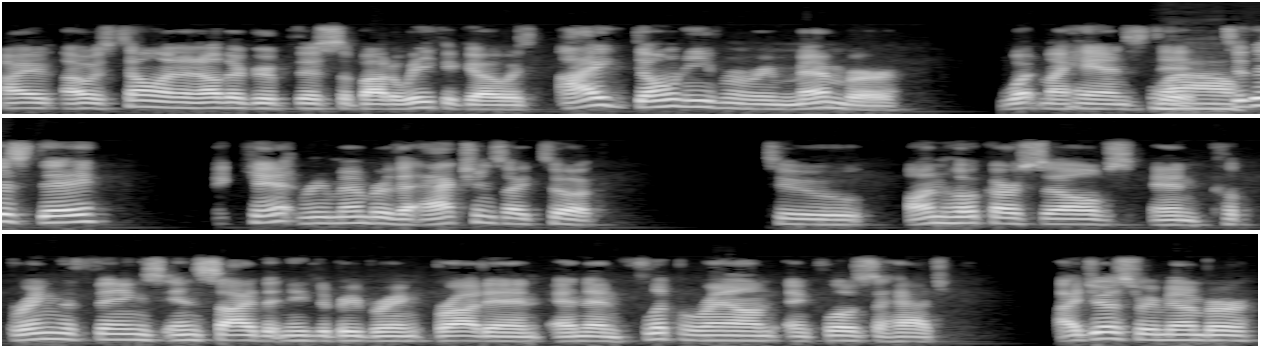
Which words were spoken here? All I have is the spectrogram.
I, I was telling another group this about a week ago is I don't even remember what my hands did. Wow. To this day, I can't remember the actions I took to unhook ourselves and c- bring the things inside that need to be bring, brought in and then flip around and close the hatch. I just remember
